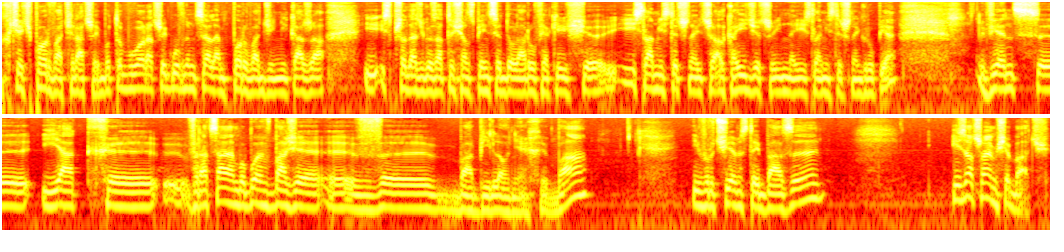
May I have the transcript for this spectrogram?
chcieć porwać raczej, bo to było raczej głównym celem, porwać dziennikarza i, sprzedać go za 1500 dolarów jakiejś e, islamistycznej, czy Al-Kaidzie, czy innej islamistycznej grupie. Więc e, jak e, wracałem, bo byłem w bazie w Babilonie chyba i wróciłem z tej bazy i zacząłem się bać.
